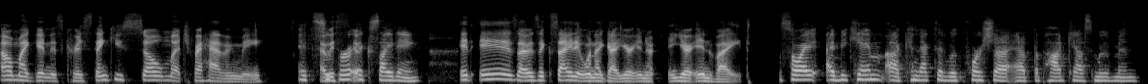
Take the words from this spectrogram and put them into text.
Oh my goodness, Chris. Thank you so much for having me. It's super so, exciting. It is. I was excited when I got your in, your invite. So I, I became uh, connected with Portia at the Podcast Movement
